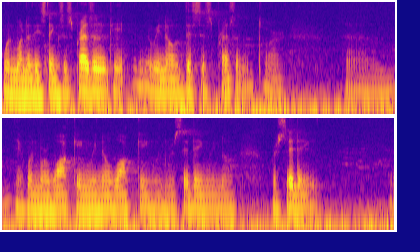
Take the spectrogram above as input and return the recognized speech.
when one of these things is present, he, we know this is present. Or um, when we're walking, we know walking. When we're sitting, we know we're sitting. Uh,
